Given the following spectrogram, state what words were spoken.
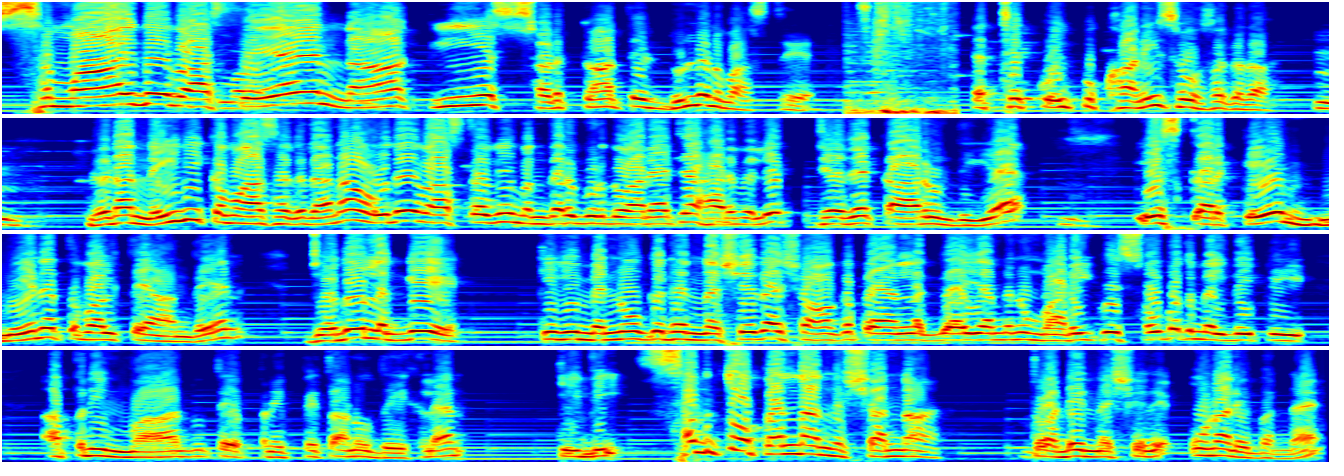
ਸਮਾਜ ਦੇ ਵਾਸਤੇ ਹੈ ਨਾ ਕਿ ਇਹ ਸੜਕਾਂ ਤੇ ਡੁੱਲਣ ਵਾਸਤੇ ਹੈ। ਇੱਥੇ ਕੋਈ ਭੁੱਖਾ ਨਹੀਂ ਸੋ ਸਕਦਾ। ਜਿਹੜਾ ਨਹੀਂ ਵੀ ਕਮਾ ਸਕਦਾ ਨਾ ਉਹਦੇ ਵਾਸਤੇ ਵੀ ਮੰਦਰ ਗੁਰਦੁਆਰਿਆਂ 'ਚ ਹਰ ਵੇਲੇ ਜੈ ਜੈਕਾਰ ਹੁੰਦੀ ਹੈ। ਇਸ ਕਰਕੇ ਮਿਹਨਤ ਵੱਲ ਧਿਆਨ ਦੇਣ। ਜਦੋਂ ਲੱਗੇ ਕਿ ਵੀ ਮੈਨੂੰ ਕਿਤੇ ਨਸ਼ੇ ਦਾ ਸ਼ੌਂਕ ਪੈਣ ਲੱਗਾ ਜਾਂ ਮੈਨੂੰ ਮਾੜੀ ਕੋਈ ਸੋਭਤ ਮਿਲਦੀ ਪਈ ਆਪਣੀ ਮਾਂ ਨੂੰ ਤੇ ਆਪਣੇ ਪਿਤਾ ਨੂੰ ਦੇਖ ਲੈਣ ਕਿ ਵੀ ਸਭ ਤੋਂ ਪਹਿਲਾ ਨਿਸ਼ਾਨਾ ਤੁਹਾਡੇ ਨਸ਼ੇ ਦੇ ਉਹਨਾਂ ਨੇ ਬੰਨਣਾ ਹੈ।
